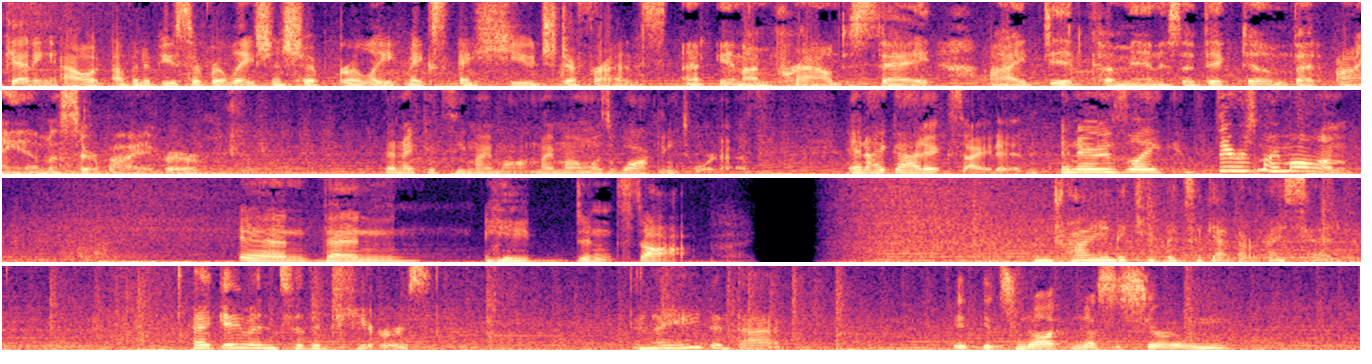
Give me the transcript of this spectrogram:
getting out of an abusive relationship early makes a huge difference. And I'm proud to say I did come in as a victim, but I am a survivor. Then I could see my mom. My mom was walking toward us. And I got excited. And it was like, there's my mom. And then he didn't stop. I'm trying to keep it together, I said. I gave in to the tears. And I hated that. It, it's not necessarily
